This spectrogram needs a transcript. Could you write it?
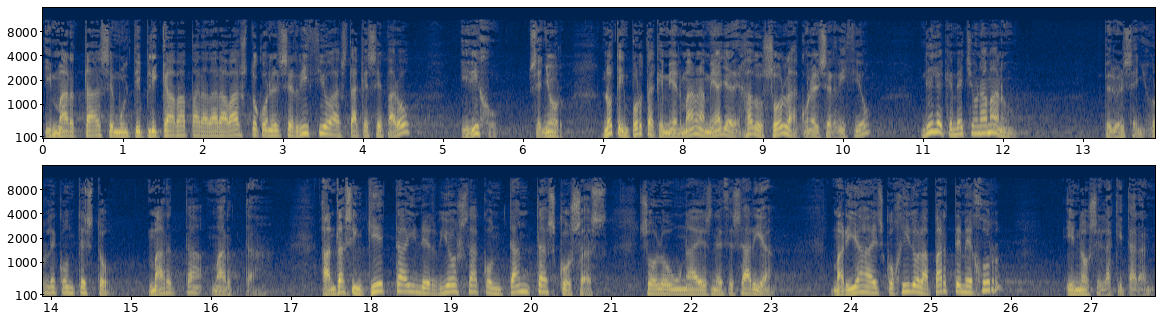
Y Marta se multiplicaba para dar abasto con el servicio hasta que se paró y dijo, Señor, ¿no te importa que mi hermana me haya dejado sola con el servicio? Dile que me eche una mano. Pero el Señor le contestó, Marta, Marta, andas inquieta y nerviosa con tantas cosas, solo una es necesaria. María ha escogido la parte mejor y no se la quitarán.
